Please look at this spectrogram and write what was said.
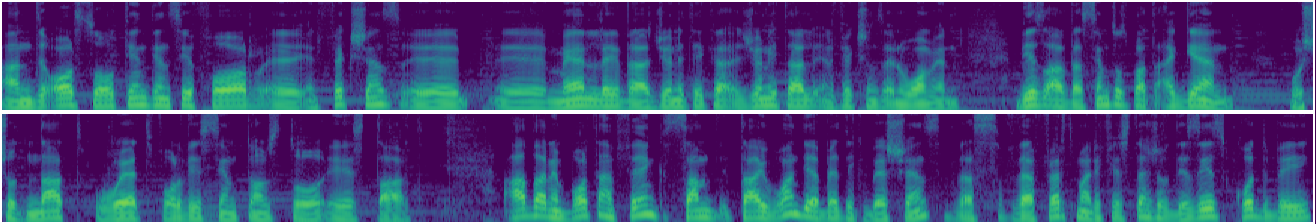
and also tendency for infections, mainly the genital infections in women. These are the symptoms, but again, we should not wait for these symptoms to start. Other important thing, some 1 diabetic patients, the, first manifestation of disease could be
